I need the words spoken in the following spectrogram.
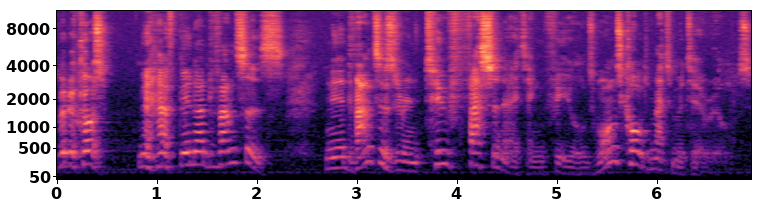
But of course, there have been advances. And the advances are in two fascinating fields. One's called metamaterials.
